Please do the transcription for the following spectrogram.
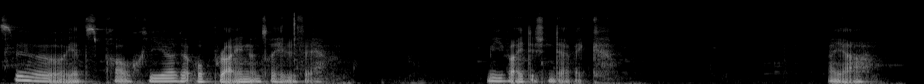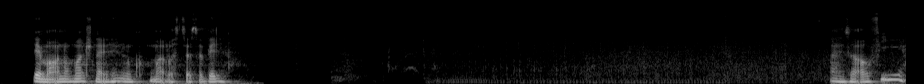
So, jetzt braucht hier der O'Brien unsere Hilfe. Wie weit ist denn der weg? Naja, gehen wir auch nochmal schnell hin und gucken mal, was der so will. Also auf wie.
